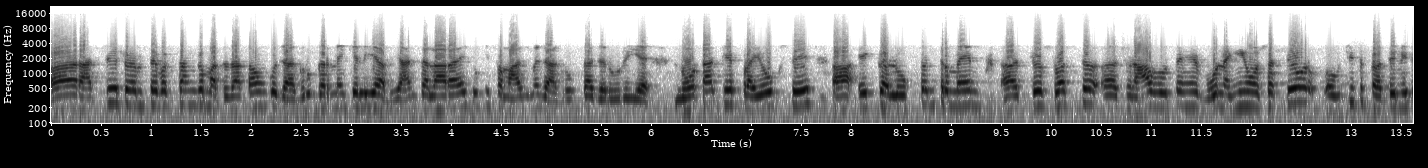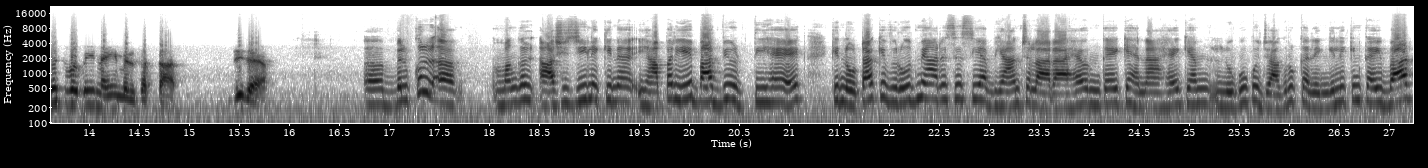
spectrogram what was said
राष्ट्रीय स्वयंसेवक संघ मतदाताओं को जागरूक करने के लिए अभियान चला रहा है क्योंकि समाज में जागरूकता ज़रूरी है। नोटा के प्रयोग से एक लोकतंत्र में जो स्वस्थ चुनाव होते हैं वो नहीं हो सकते और उचित प्रतिनिधित्व भी नहीं मिल सकता। जी जया। बिल्कुल मंगल, आशीष जी, लेकिन यहाँ पर ये बात भी उठती है कि नोटा के विरोध में आरएसएस ये अभियान चला रहा है और उनका ये कहना है कि हम लोगों को जागरूक करेंगे। लेकिन कई बार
